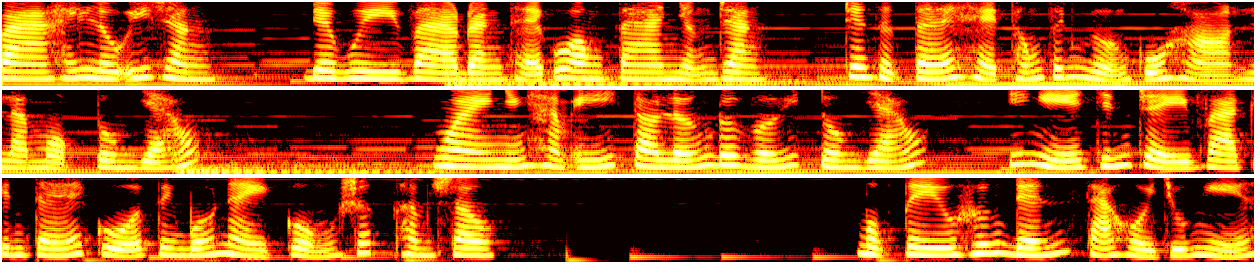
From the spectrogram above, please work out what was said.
Và hãy lưu ý rằng, Dewey và đoàn thể của ông ta nhận rằng trên thực tế hệ thống tín ngưỡng của họ là một tôn giáo. Ngoài những hàm ý to lớn đối với tôn giáo, ý nghĩa chính trị và kinh tế của tuyên bố này cũng rất thâm sâu. Mục tiêu hướng đến xã hội chủ nghĩa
